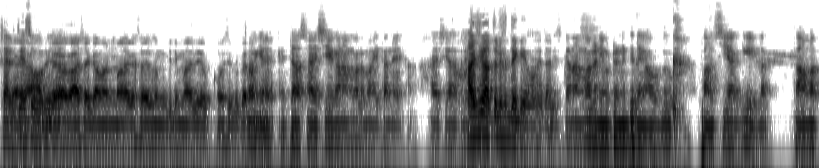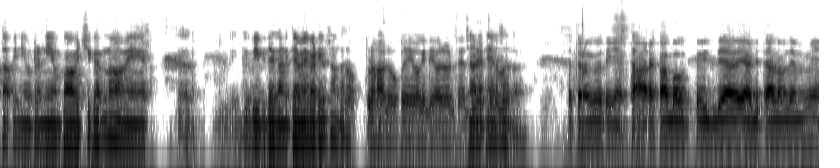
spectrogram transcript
චලිතය සූර්ය ආකාශ ගමන් මාර්ග සැලසුම් ආදී ඔක්කොම සිදු කරන්නේ කියන්නේ 1600 ගණන් වල මම හිතන්නේ 640 642 මම හිතන්නේ. ගණන් වල නිව්ටන් ඉතින් දැන් අවුරුදු 500ක් ගිහිල්ලා. තාමත් අපි නිව්ටන් නියම පාවිච්චි කරනවා මේ විවිධ ගණිතමය කටයුතු සඳහා. ග්‍රහලෝක ඒ වගේ දේවල් වලට ඇත්තටම චරිතය ඇත්තටම. කිව්වොත් ඒ කියන්නේ තාරකා භෞතික විද්‍යාවේ අඩිතාලම දැම්මේ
